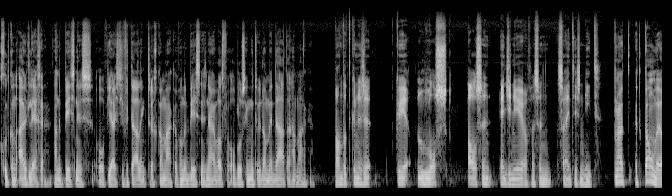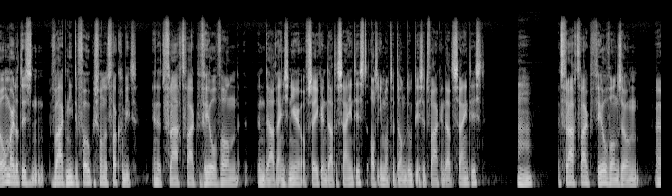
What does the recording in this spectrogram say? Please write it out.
goed kan uitleggen aan de business. Of juist die vertaling terug kan maken van de business naar wat voor oplossing moeten we dan met data gaan maken. Want dat kunnen ze, kun je los als een engineer of als een scientist niet. Nou, het, het kan wel, maar dat is vaak niet de focus van het vakgebied. En het vraagt vaak veel van een data engineer of zeker een data scientist. Als iemand het dan doet, is het vaak een data scientist. Mhm. Het vraagt vaak veel van zo'n, eh,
